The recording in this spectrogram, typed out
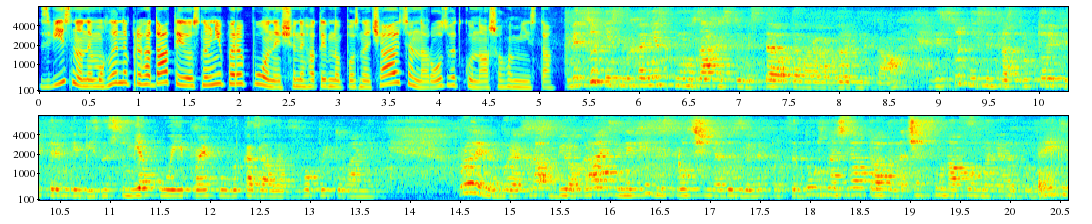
Звісно, не могли не пригадати і основні перепони, що негативно позначаються на розвитку нашого міста. Відсутність механізму захисту місцевого товаровиробника, відсутність інфраструктури підтримки бізнесу, м'якої, про яку ви казали в опитуванні, прояви бюрокра- бюрократії, необхідне спрощення дозвільних процедур, значна втрата на часу на оформлення документів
